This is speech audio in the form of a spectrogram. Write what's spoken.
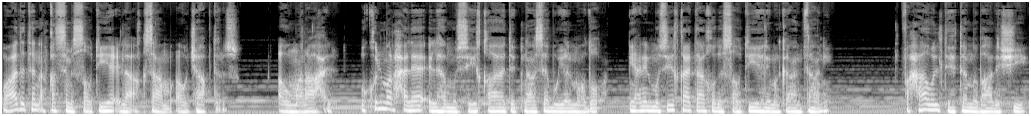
وعادة أقسم الصوتية إلى أقسام أو chapters أو مراحل وكل مرحلة لها موسيقى تتناسب ويا الموضوع. يعني الموسيقى تأخذ الصوتية لمكان ثاني. فحاول تهتم بهذا الشيء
